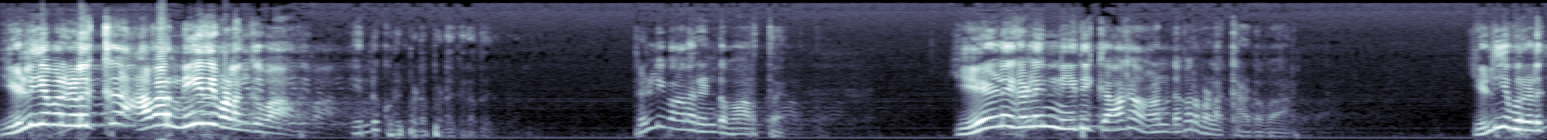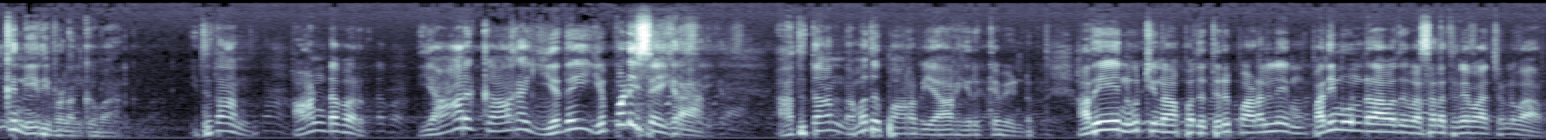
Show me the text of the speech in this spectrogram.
எளியவர்களுக்கு அவர் நீதி வழங்குவார் என்று குறிப்பிடப்படுகிறது. தெளிவான ரெண்டு வார்த்தை. ஏழைகளின் நீதிக்காக ஆண்டவர் வழக்காடுவார். எளியவர்களுக்கு நீதி வழங்குவார். இதுதான் ஆண்டவர் யாருக்காக எதை எப்படி செய்கிறார் அதுதான் நமது பார்வையாக இருக்க வேண்டும். அதே நூற்றி நாற்பது திருப்பாடலே பதிமூன்றாவது வசனத்திலே சொல்லுவார்.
